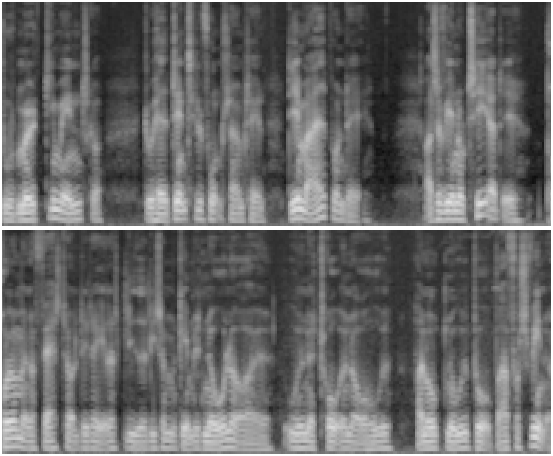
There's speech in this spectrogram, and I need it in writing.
du mødte de mennesker, du havde den telefonsamtale. Det er meget på en dag. Altså ved at notere det, prøver man at fastholde det, der ellers glider ligesom gennem et nåleøje, uden at tråden overhovedet har nogen knude på, bare forsvinder.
